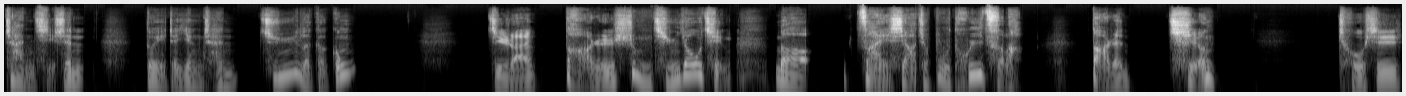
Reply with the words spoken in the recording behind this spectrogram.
站起身，对着应琛鞠了个躬。既然大人盛情邀请，那在下就不推辞了。大人，请。厨师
